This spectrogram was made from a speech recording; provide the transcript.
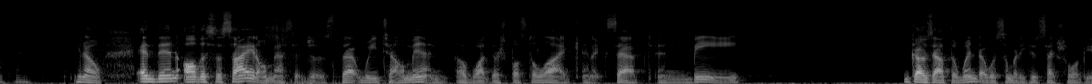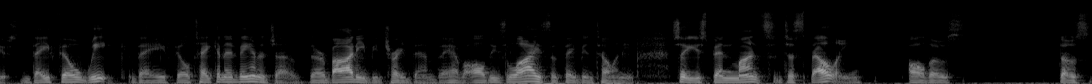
Okay. You know and then all the societal messages that we tell men of what they're supposed to like and accept and be goes out the window with somebody who's sexual abuse. They feel weak. They feel taken advantage of. Their body betrayed them. They have all these lies that they've been telling him so you spend months dispelling all those those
